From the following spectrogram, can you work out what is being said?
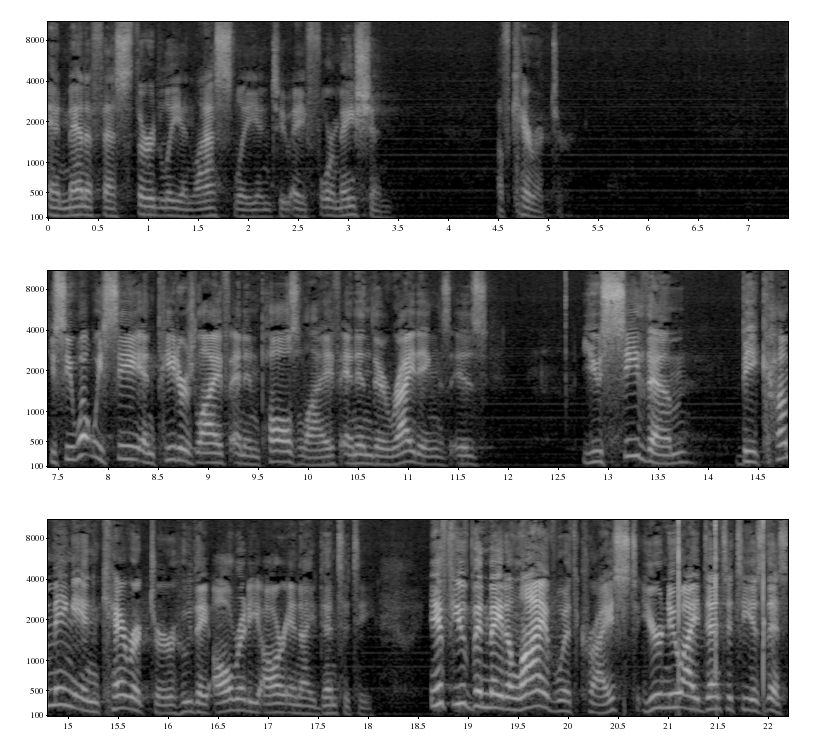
and manifests thirdly and lastly into a formation of character. You see, what we see in Peter's life and in Paul's life and in their writings is you see them becoming in character who they already are in identity. If you've been made alive with Christ, your new identity is this.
